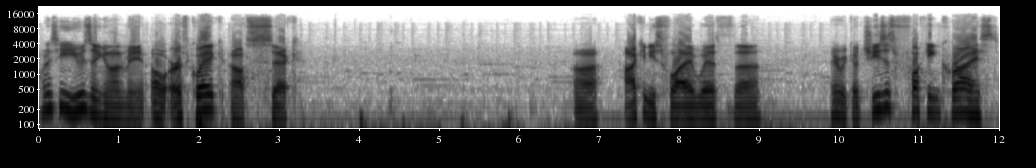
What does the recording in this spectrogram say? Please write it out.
What is he using on me? Oh, earthquake? Oh, sick. Uh, I can use fly with, uh, there we go. Jesus fucking Christ.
